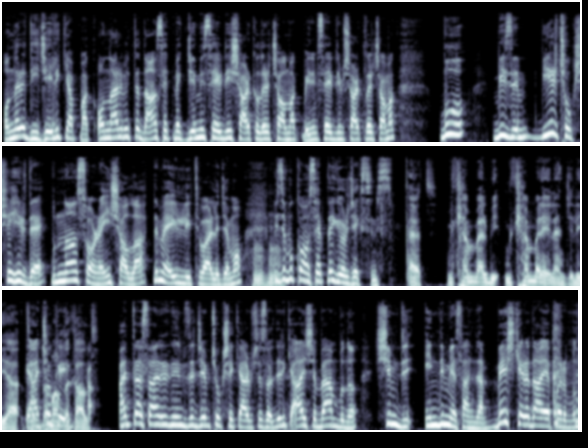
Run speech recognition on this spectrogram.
onlara DJ'lik yapmak, onlarla birlikte dans etmek, Cem'in sevdiği şarkıları çalmak, benim sevdiğim şarkıları çalmak. Bu bizim birçok şehirde bundan sonra inşallah değil mi Eylül itibariyle Cemo bizi bu konseptle göreceksiniz. Evet. Mükemmel bir mükemmel eğlenceli ya. Yani Tadı damağımda e- kaldı. Hatta sahnede Cem çok şeker bir şey söyledi. Dedi ki Ayşe ben bunu şimdi indim ya sahneden beş kere daha yaparım bunu.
